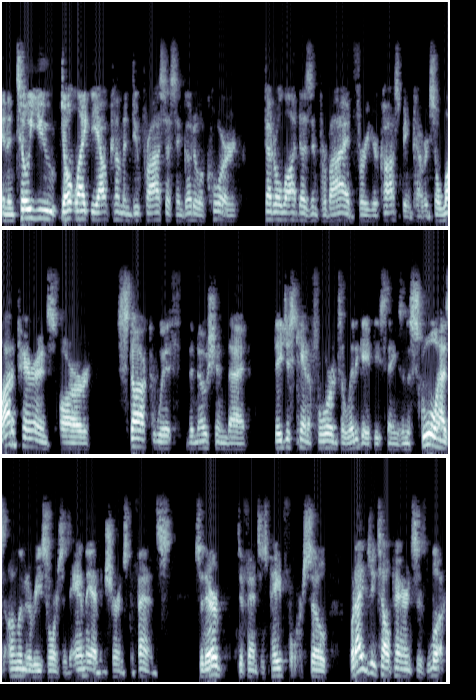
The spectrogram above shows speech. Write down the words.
And until you don't like the outcome in due process and go to a court, federal law doesn't provide for your costs being covered. So a lot of parents are stuck with the notion that they just can't afford to litigate these things. And the school has unlimited resources and they have insurance defense. So their defense is paid for. So what I usually tell parents is look,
